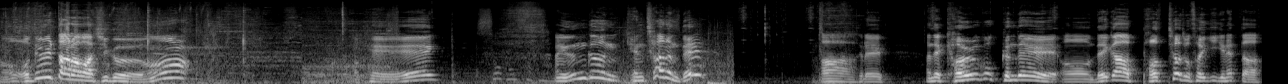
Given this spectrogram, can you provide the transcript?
어, 어딜 따라와 지금 어? 오케이 아니 은근 괜찮은데? 아 그래 근데 결국 근데 어 내가 버텨줘서 이기긴 했다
